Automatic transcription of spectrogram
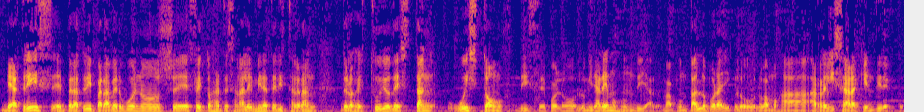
Beatriz, Emperatriz, para ver buenos eh, efectos artesanales, mírate el Instagram de los estudios de Stan Wiston, dice, pues lo, miraremos un día, apuntadlo por ahí que lo, vamos a revisar aquí en directo.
